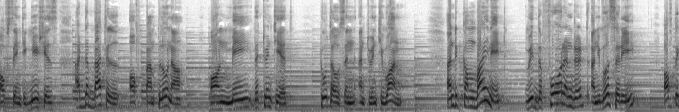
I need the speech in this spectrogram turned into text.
of St. Ignatius at the Battle of Pamplona on May the 20th, 2021, and combine it with the 400th anniversary of the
